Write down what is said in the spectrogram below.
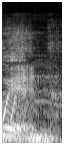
win.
